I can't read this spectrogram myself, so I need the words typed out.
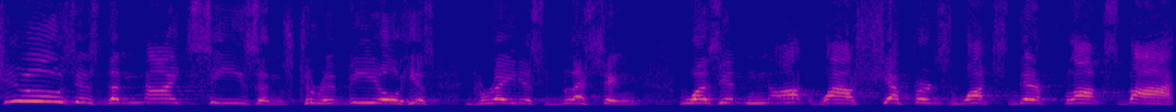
chooses the night seasons to reveal His greatest blessing. Was it not while shepherds watched their flocks by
